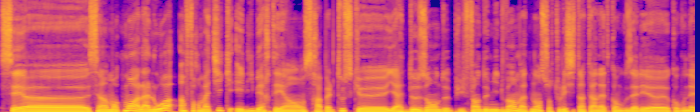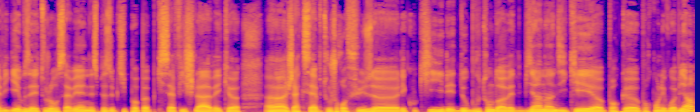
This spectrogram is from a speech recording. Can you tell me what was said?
C'est un manquement à la loi informatique et liberté. hein. On se rappelle tous qu'il y a deux ans, depuis fin 2020 maintenant, sur tous les sites internet, quand vous allez quand vous naviguez, vous avez toujours, vous savez, une espèce de petit pop-up qui s'affiche là avec euh, euh, j'accepte ou je refuse euh, les cookies. Les deux boutons doivent être bien indiqués pour que pour qu'on les voit bien.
